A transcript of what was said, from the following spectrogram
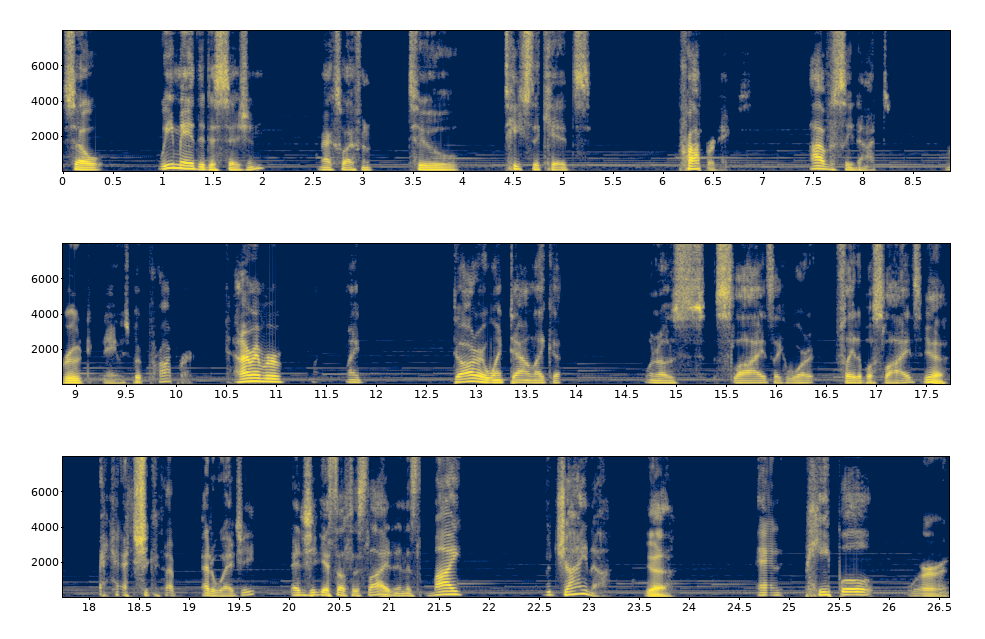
so we made the decision, Max wife and to teach the kids proper names. Obviously not rude names, but proper. And I remember my daughter went down like a one of those slides, like water inflatable slides, Yeah. and she got up at a wedgie, and she gets off the slide, and it's my vagina. Yeah. And people were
